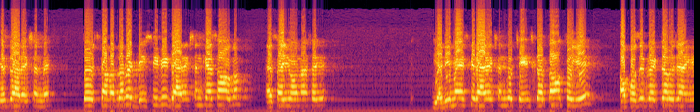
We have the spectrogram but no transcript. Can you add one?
इस डायरेक्शन में तो इसका मतलब है डीसीबी डायरेक्शन कैसा होगा? ऐसा ही होना चाहिए। यदि मैं इसकी डायरेक्शन को चेंज करता हूँ तो ये अपोजिट वेक्टर हो जाएँगे।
